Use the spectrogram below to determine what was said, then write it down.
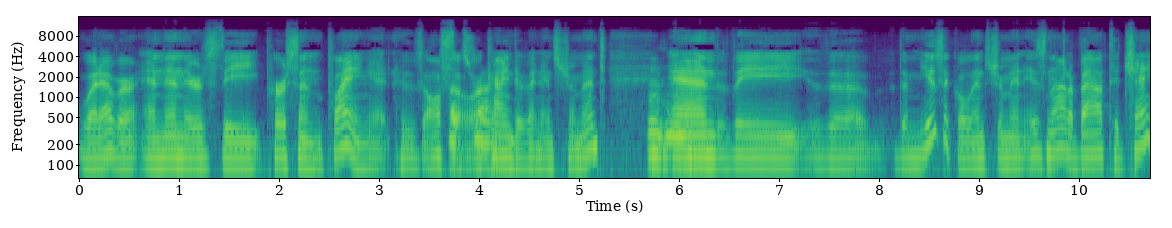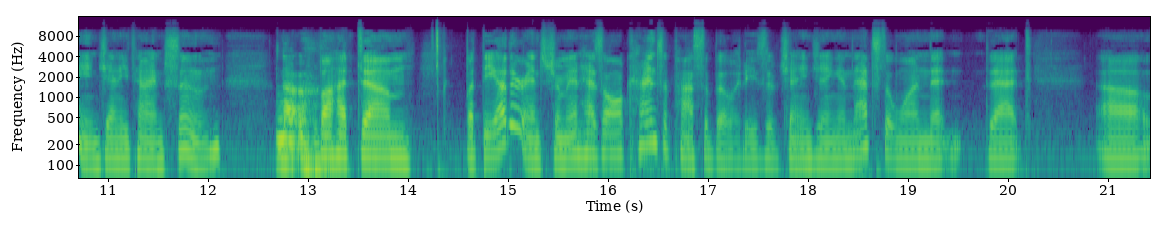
whatever, and then there's the person playing it, who's also right. a kind of an instrument. Mm-hmm. And the the the musical instrument is not about to change anytime soon. No. But um, but the other instrument has all kinds of possibilities of changing, and that's the one that that uh,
